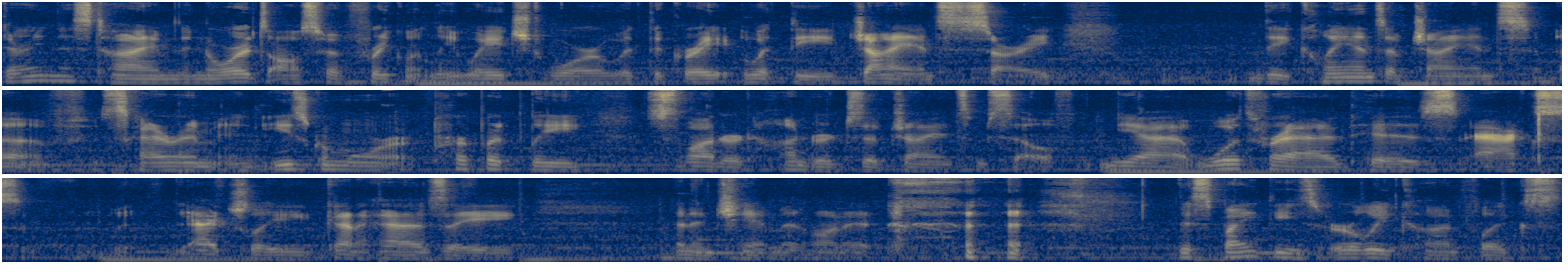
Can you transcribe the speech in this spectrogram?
During this time, the Nords also frequently waged war with the great with the giants, sorry, the clans of giants of Skyrim and Ysgramor purposely slaughtered hundreds of giants himself. Yeah, Wuuthrad, his axe, actually kind of has a an enchantment on it. Despite these early conflicts,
